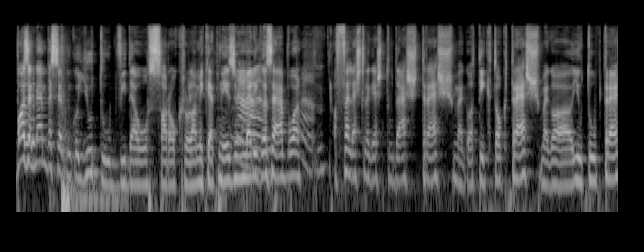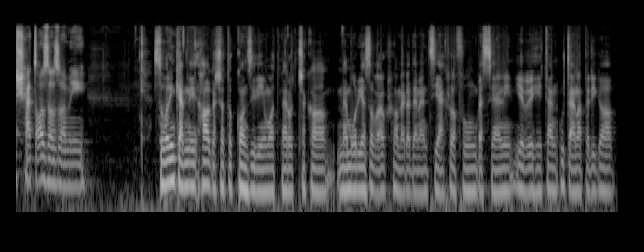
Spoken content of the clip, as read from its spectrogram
Bazeg nem beszéltünk a YouTube videó szarokról, amiket nézünk, Nem, mert igazából nem. a felesleges tudás trash, meg a TikTok trash, meg a YouTube trash, hát az az, ami... Szóval inkább né- hallgassatok konziliumot, mert ott csak a memóriazavarokról, meg a demenciákról fogunk beszélni jövő héten, utána pedig a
